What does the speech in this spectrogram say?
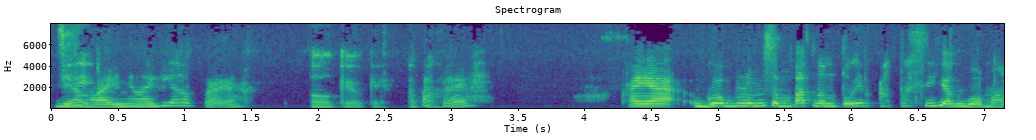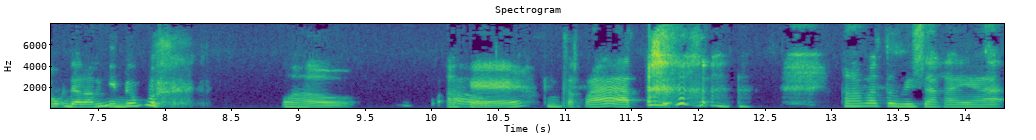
Jadi- Yang lainnya lagi apa ya? Oke oke. Apa? Apa ya? Kayak gue belum sempat nentuin apa sih yang gue mau dalam hidup. Wow. Oke. Berat. Kenapa tuh bisa kayak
